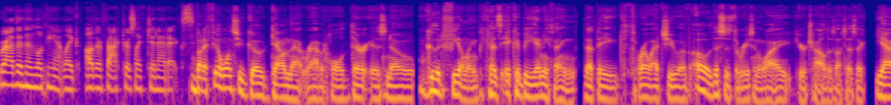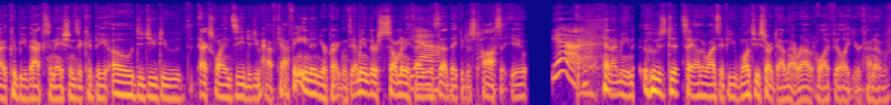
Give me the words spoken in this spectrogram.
rather than looking at like other factors like genetics. But I feel once you go down that rabbit hole, there is no good feeling because it could be anything that they throw at you of, oh, this is the reason why your child is autistic. Yeah, it could be vaccinations. It could be, oh, did you do X, Y, and Z? Did you have caffeine in your pregnancy? I mean, there's so many yeah. things that they could just toss at you. Yeah. And I mean, who's to say otherwise if you once you start down that rabbit hole, I feel like you're kind of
